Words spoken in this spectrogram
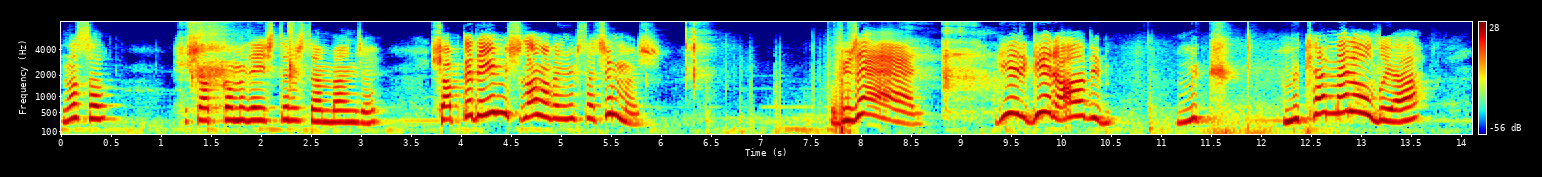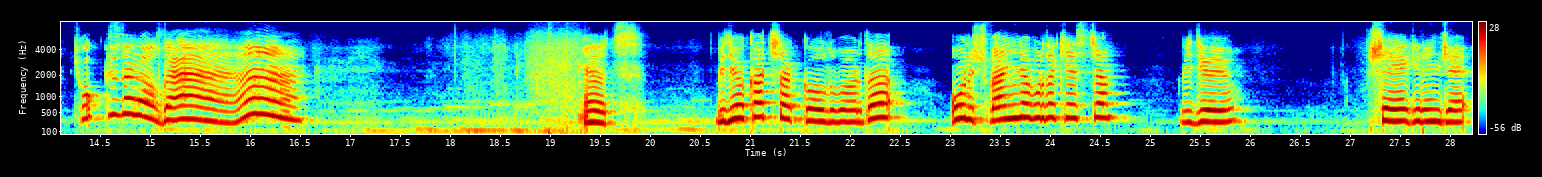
Nasıl? Şu şapkamı değiştirirsem bence. Şapka değilmiş lan o benim saçımmış. Güzel. Gir gir abim. Mük mükemmel oldu ya. Çok güzel oldu ha. ha. Evet. Video kaç dakika oldu bu arada? 13. Ben yine burada keseceğim videoyu. Şeye girince,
